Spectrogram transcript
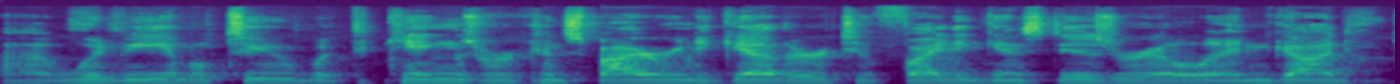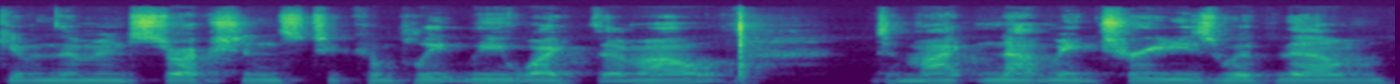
uh, would be able to, but the kings were conspiring together to fight against Israel, and God given them instructions to completely wipe them out, to not make treaties with them,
